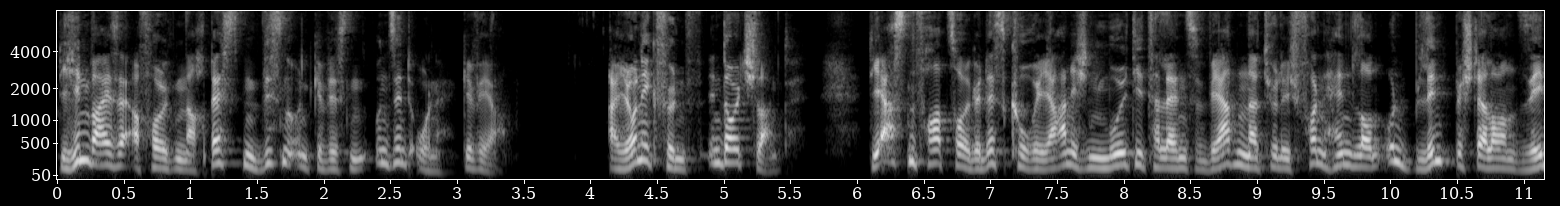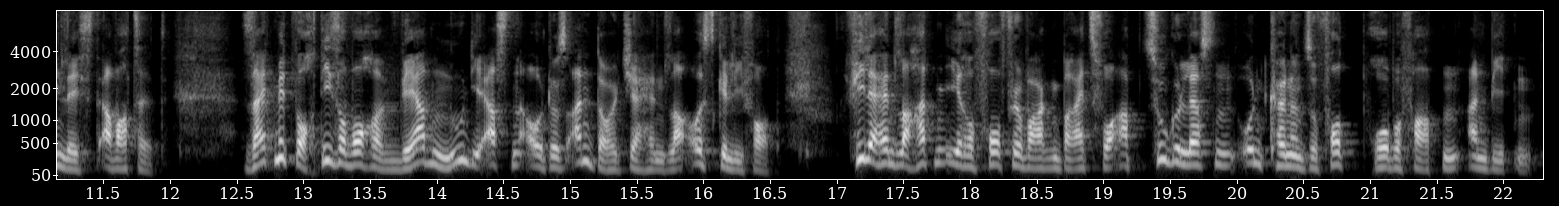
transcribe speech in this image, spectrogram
Die Hinweise erfolgen nach bestem Wissen und Gewissen und sind ohne Gewähr. Ionic 5 in Deutschland. Die ersten Fahrzeuge des koreanischen Multitalents werden natürlich von Händlern und Blindbestellern sehnlichst erwartet. Seit Mittwoch dieser Woche werden nun die ersten Autos an deutsche Händler ausgeliefert. Viele Händler hatten ihre Vorführwagen bereits vorab zugelassen und können sofort Probefahrten anbieten.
